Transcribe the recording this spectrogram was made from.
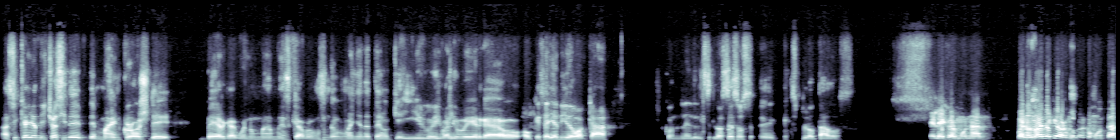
así que hayan dicho así de, de Mind Crush de verga, güey, no mames, cabrón, no, mañana tengo que ir, güey, valió verga, o, o que se hayan ido acá con el- los sesos eh, explotados. El eje hormonal. Bueno, no el eje hormonal como tal,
